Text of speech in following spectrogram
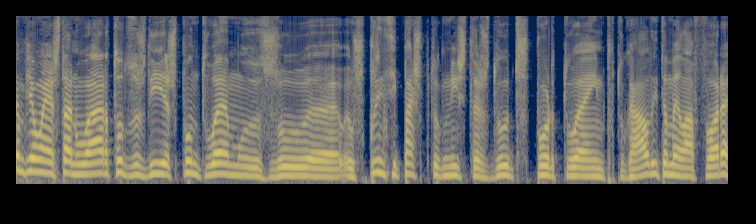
Campeão é está no ar. Todos os dias pontuamos o, uh, os principais protagonistas do desporto em Portugal e também lá fora.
